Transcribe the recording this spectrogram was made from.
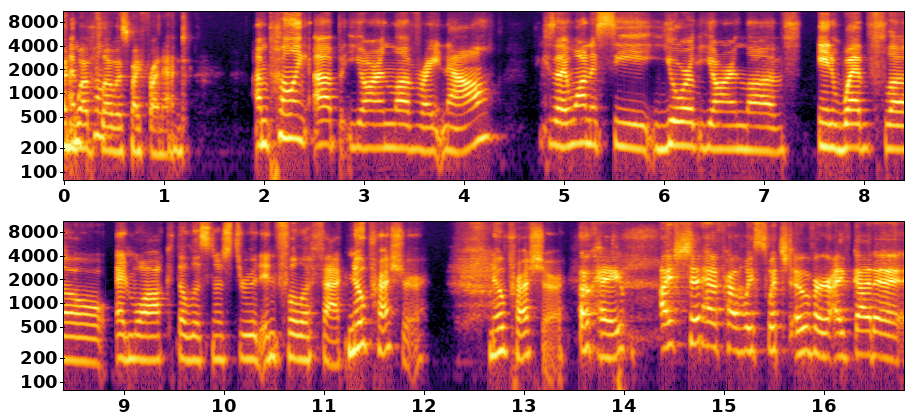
And I'm Webflow pull- is my front end. I'm pulling up Yarn Love right now because I want to see your Yarn Love in Webflow and walk the listeners through it in full effect. No pressure. No pressure. Okay. I should have probably switched over. I've got a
